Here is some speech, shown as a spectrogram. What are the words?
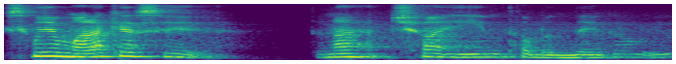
इससे मुझे मारा कैसे? इतना अच्छा एम था बंदे का भाई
